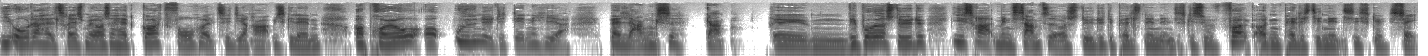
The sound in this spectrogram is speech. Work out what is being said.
i 58, med også at have et godt forhold til de arabiske lande, og prøve at udnytte denne her balancegang øh, ved både at støtte Israel, men samtidig også støtte det palæstinensiske folk og den palæstinensiske sag.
